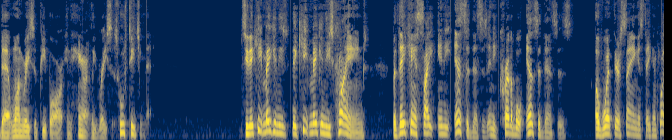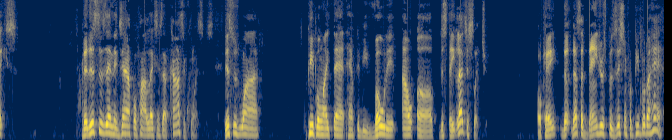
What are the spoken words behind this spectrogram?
that one race of people are inherently racist? Who's teaching that? See, they keep making these, they keep making these claims, but they can't cite any incidences, any credible incidences of what they're saying is taking place. That this is an example of how elections have consequences. This is why people like that have to be voted out of the state legislature. Okay, Th- that's a dangerous position for people to have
